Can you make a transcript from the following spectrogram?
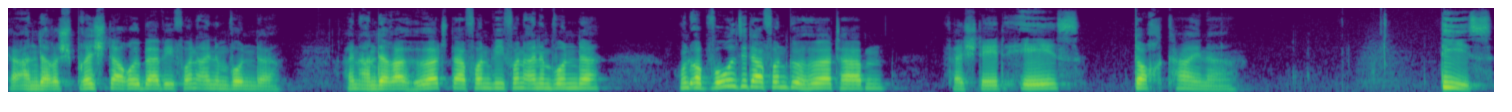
der andere spricht darüber wie von einem Wunder. Ein anderer hört davon wie von einem Wunder, und obwohl sie davon gehört haben, versteht es doch keiner. Dies,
